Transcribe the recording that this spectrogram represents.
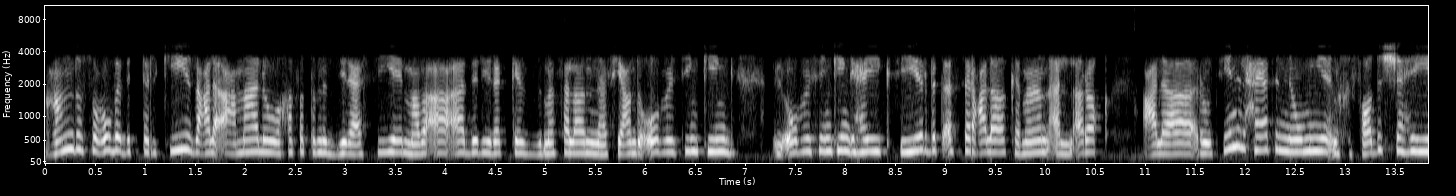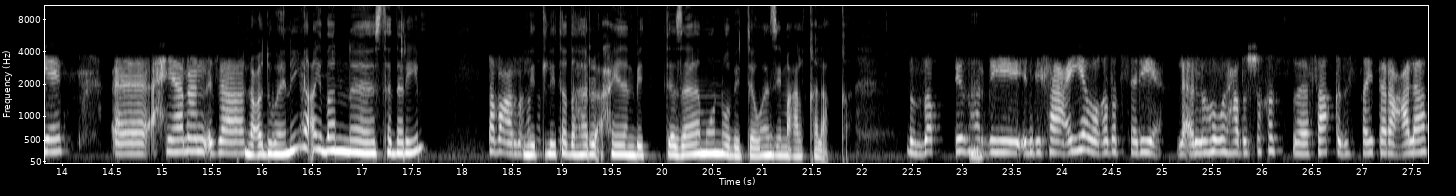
عنده صعوبة بالتركيز على أعماله وخاصة الدراسية ما بقى قادر يركز مثلا في عنده overthinking ال overthinking هي كثير بتأثر على كمان الأرق على روتين الحياة اليومية انخفاض الشهية. آه، أحيانا إذا العدوانية أيضا أستاذة ريم؟ طبعا. لتظهر أحيانا بالتزامن وبالتوازي مع القلق. بالضبط بيظهر باندفاعية وغضب سريع لأنه هو هذا الشخص فاقد السيطرة على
